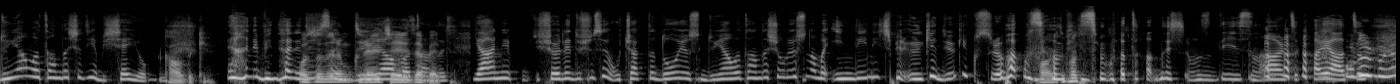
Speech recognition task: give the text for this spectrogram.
Dünya vatandaşı diye bir şey yok. Kaldı ki. Yani bir tane O sanırım dünya vatandaşı. Yani şöyle düşünsene uçakta doğuyorsun dünya vatandaşı oluyorsun ama indiğin hiçbir ülke diyor ki kusura bakma sen Pardon. bizim vatandaşımız değilsin artık hayatın mu ya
